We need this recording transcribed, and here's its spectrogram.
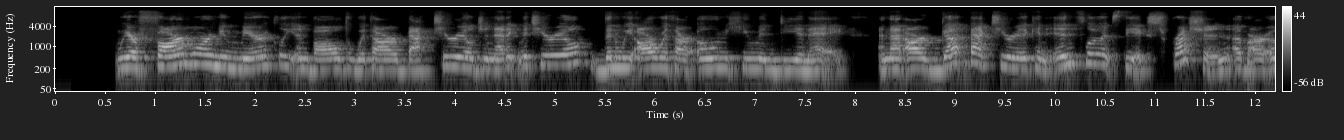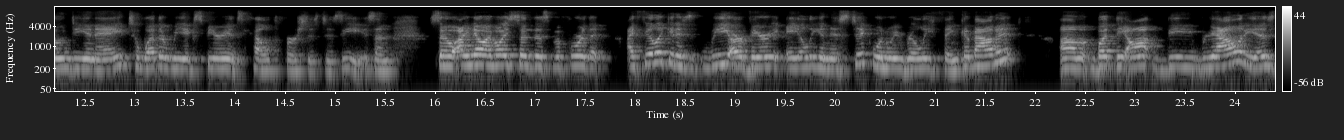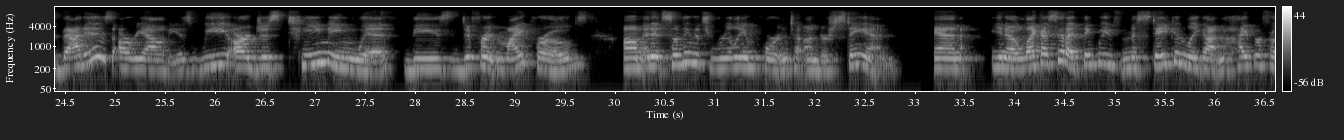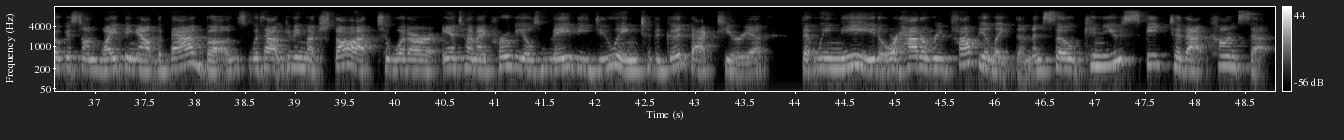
We are far more numerically involved with our bacterial genetic material than we are with our own human DNA. And that our gut bacteria can influence the expression of our own DNA to whether we experience health versus disease. And so I know I've always said this before that I feel like it is, we are very alienistic when we really think about it. Um, but the uh, the reality is that is our reality is we are just teeming with these different microbes, um, and it's something that's really important to understand. And you know, like I said, I think we've mistakenly gotten hyper focused on wiping out the bad bugs without giving much thought to what our antimicrobials may be doing to the good bacteria that we need or how to repopulate them. And so, can you speak to that concept?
